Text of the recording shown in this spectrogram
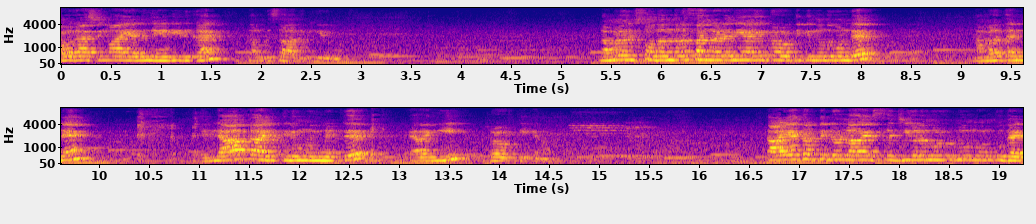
അവകാശങ്ങളായാലും നേടിയെടുക്കാൻ നമുക്ക് സാധിക്കുകയുള്ളൂ. നമ്മളൊരു സ്വതന്ത്ര സംഘടനയായി പ്രവർത്തിക്കുന്നത് കൊണ്ട് നമ്മൾ തന്നെ എല്ലാ കാര്യത്തിലും മുന്നിട്ട് ഇറങ്ങി പ്രവർത്തിക്കണം. താഴെ തട്ടിലുള്ള എസ് എച്ച് ജികൾ മുതൽ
